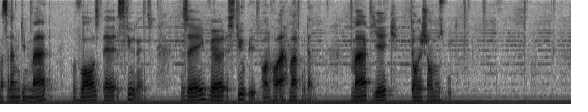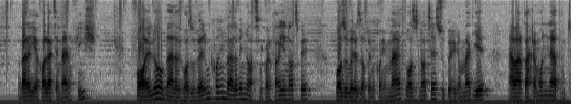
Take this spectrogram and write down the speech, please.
مثلا میگیم مد was a student. They were stupid. آنها احمق بودند. مد یک دانش آموز بود. برای حالت منفیش فاعل رو به علاوه وازوور می‌کنیم به علاوه نات می‌کنیم. فقط یه نات به was و were اضافه می‌کنیم. Matt was not superhero Matt یه ابرقهرمان نبود.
